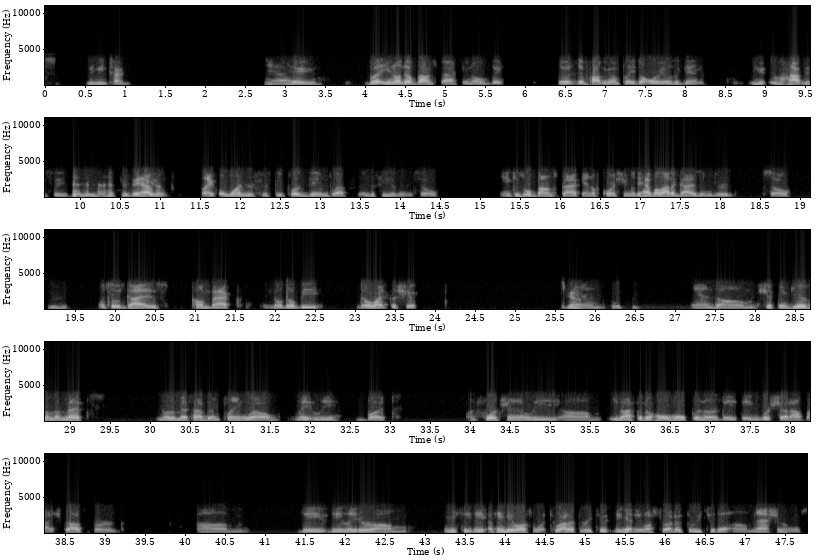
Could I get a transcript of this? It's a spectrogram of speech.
in the meantime. Yeah, I hear you. But you know they'll bounce back. You know they they're they're probably gonna play the Orioles again, obviously, because they have yep. like 150 plus games left in the season. So Yankees will bounce back, and of course, you know they have a lot of guys injured. So mm-hmm. once those guys come back, you know they'll be they'll right the ship. Yeah. And and um, shifting gears on the Mets, you know the Mets have been playing well lately, but unfortunately, um, you know after the home opener, they they were shut out by Strasburg. Um, they they later um let me see they I think they lost what two out of three to yeah they lost two out of three to the um Nationals.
